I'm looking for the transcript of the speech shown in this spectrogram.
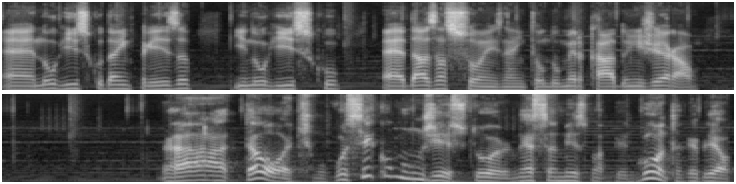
é, no risco da empresa e no risco é, das ações, né? então do mercado em geral. Ah, tá ótimo. Você, como um gestor, nessa mesma pergunta, Gabriel,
